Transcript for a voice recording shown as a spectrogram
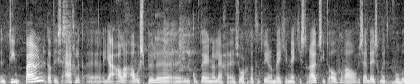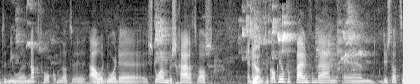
een team puin. Dat is eigenlijk uh, ja, alle oude spullen uh, in de container leggen en zorgen dat het weer een beetje netjes eruit ziet overal. We zijn bezig met bijvoorbeeld een nieuwe nachthok, omdat uh, het oude door de storm beschadigd was. En daar ja. komt natuurlijk ook heel veel puin vandaan. Um, dus dat,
